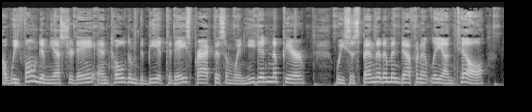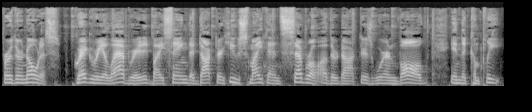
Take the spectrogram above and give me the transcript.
Uh, we phoned him yesterday and told him to be at today's practice, and when he didn't appear, we suspended him indefinitely until further notice. Gregory elaborated by saying that Dr. Hugh Smythe and several other doctors were involved in the complete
